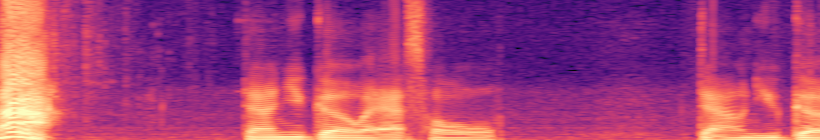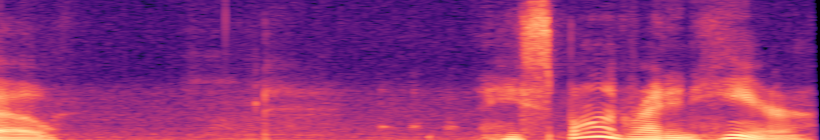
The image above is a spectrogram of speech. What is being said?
Ah! Down you go, asshole. Down you go. He spawned right in here.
